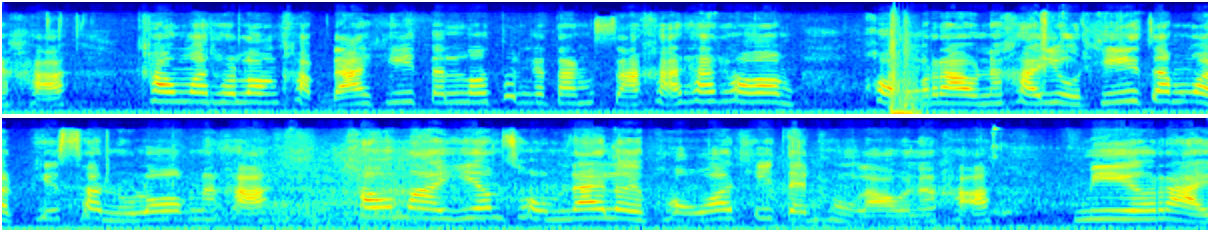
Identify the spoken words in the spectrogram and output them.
นะคะ เข้ามาทดลองขับได้ที่เต้นรถตุนกระตังสาขาท่าทองของเรานะคะอยู่ที่จังหวัดพิษณุโลกนะคะ เข้ามาเยี่ยมชมได้เลยเพราะว่าที่เต็นท์ของเรานะคะ มีหลาย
